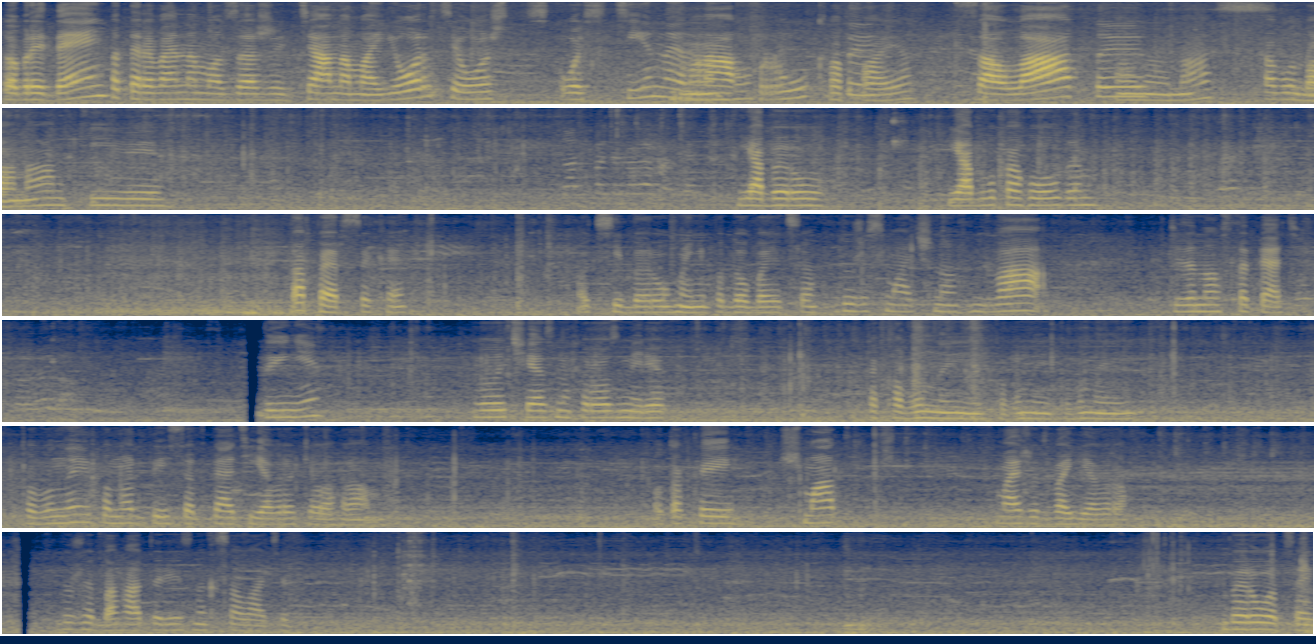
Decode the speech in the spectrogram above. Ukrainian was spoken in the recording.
Добрий день, потеревенимо за життя на Майорці. Ось, ось ціни на Манго, фрукти, Папая, салати. ананас, Кавуни. банан, ківі. Я беру яблука голден та персики. Оці беру, мені подобається. Дуже смачно. 2,95. Дині величезних розмірів. Та кавуни, кавуни, кавуни. Кавуни по 0,55 євро кілограм. Отакий шмат майже 2 євро. Дуже багато різних салатів. Беру оцей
